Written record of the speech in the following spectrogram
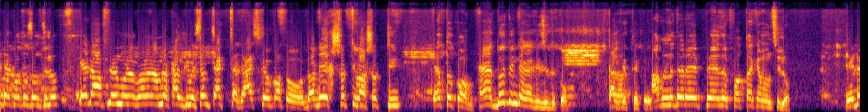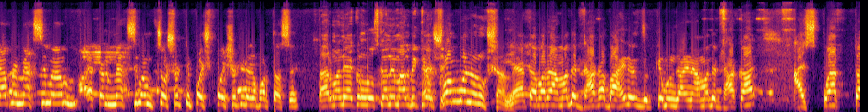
এটা কত চলছিল? এটা আপনার মনে করেন আমরা কালকে বেশি চার টাকা আজকে কত? ধরেন একষট্টি বাষট্টি। এত কম? হ্যাঁ দুই তিন টাকা কেজি তো কম কালকে থেকে। আপনাদের এই পেঁয়াজের পত্তা কেমন ছিল? এটা আপনার ম্যাক্সিমাম একটা ম্যাক্সিমাম চৌষট্টি পঁয়ষট্টি টাকা পড়তে আছে। তার মানে এখন লোসকানে মাল বিক্রি সম্পূর্ণ লোকসান। একেবারে আমাদের ঢাকা বাইরে কেমন জানি না আমাদের ঢাকায় আজ কয়েকটা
